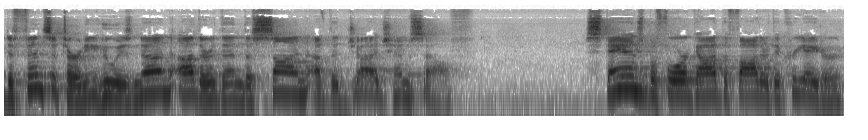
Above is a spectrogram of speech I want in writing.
defense attorney, who is none other than the Son of the Judge Himself, stands before God the Father, the Creator,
